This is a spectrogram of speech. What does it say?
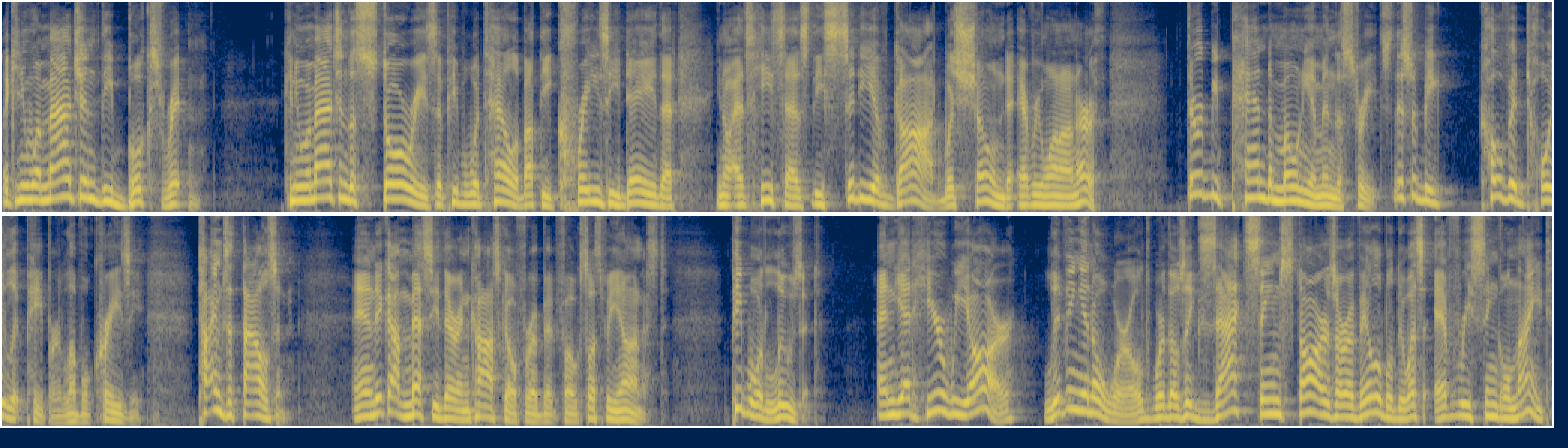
Like, can you imagine the books written? Can you imagine the stories that people would tell about the crazy day that, you know, as he says, the city of God was shown to everyone on earth? There would be pandemonium in the streets. This would be COVID toilet paper level crazy, times a thousand. And it got messy there in Costco for a bit, folks, let's be honest. People would lose it. And yet here we are, living in a world where those exact same stars are available to us every single night,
